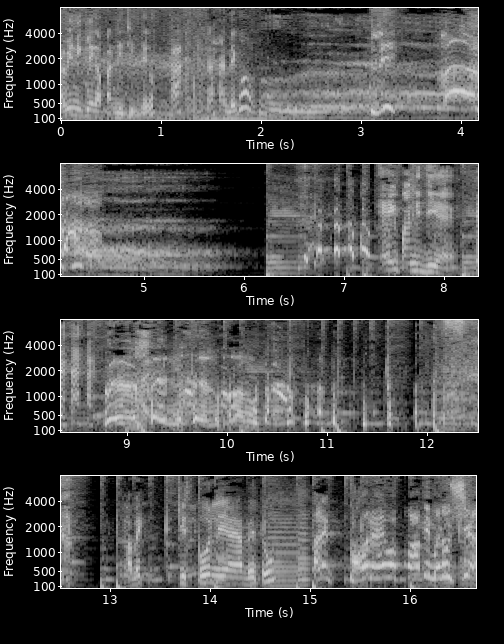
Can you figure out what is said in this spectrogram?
अभी निकलेगा पंडित जी देखो। हाँ, देखो। यही पंडित जी है। अबे किसको ले आया बे तू? अरे है पापी मनुष्य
